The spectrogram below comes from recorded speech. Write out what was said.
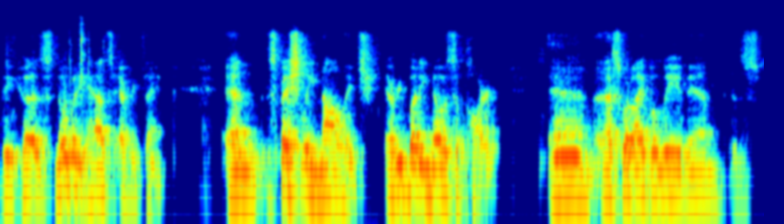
because nobody has everything. And especially knowledge. Everybody knows a part. And that's what I believe in is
